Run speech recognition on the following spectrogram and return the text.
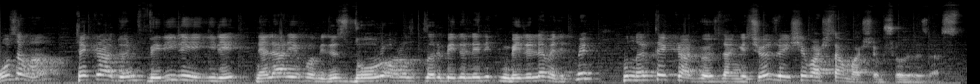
o zaman tekrar dönüp veriyle ilgili neler yapabiliriz, doğru aralıkları belirledik mi, belirlemedik mi bunları tekrar gözden geçiriyoruz ve işe baştan başlamış oluyoruz aslında.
